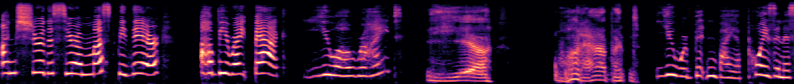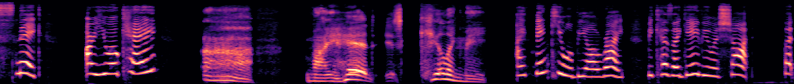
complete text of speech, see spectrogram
I'm sure the serum must be there. I'll be right back. You all right? Yeah. What happened? You were bitten by a poisonous snake. Are you okay? Ah, my head is killing me. I think you will be all right because I gave you a shot. But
